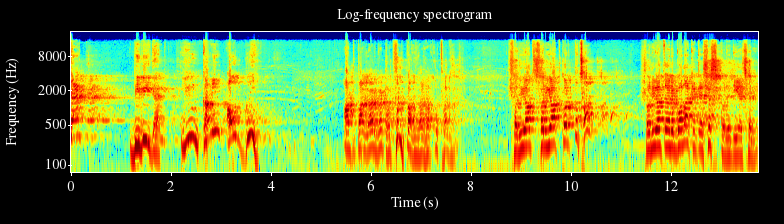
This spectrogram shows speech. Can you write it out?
দেখ, বিবি দেখ। ইনকামিং আউট গুইং আধ পাগলার বেটা, ফুল পাগলার কোথা শরীয়ত শরীয়ত করতেছ? শরীয়তের গলা কেটে শেষ করে দিয়েছেন।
